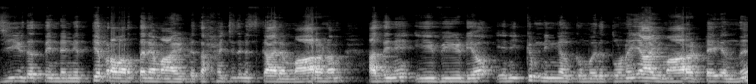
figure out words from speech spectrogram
ജീവിതത്തിന്റെ നിത്യപ്രവർത്തനമായിട്ട് തഹജ് നിസ്കാരം മാറണം. അതിന് ഈ വീഡിയോ എനിക്കും നിങ്ങൾക്കും ഒരു തുണയായി മാറട്ടെ എന്ന്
